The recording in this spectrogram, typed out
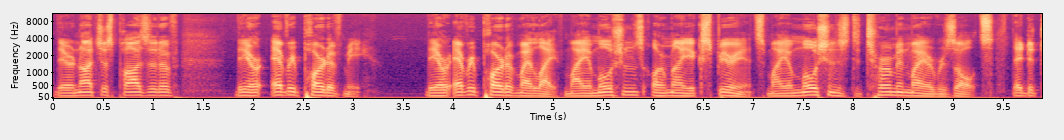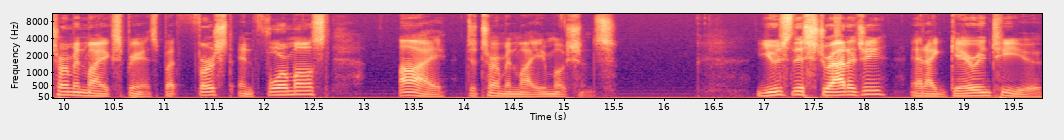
They are not just positive. They are every part of me. They are every part of my life. My emotions are my experience. My emotions determine my results. They determine my experience. But first and foremost, I determine my emotions. Use this strategy, and I guarantee you,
